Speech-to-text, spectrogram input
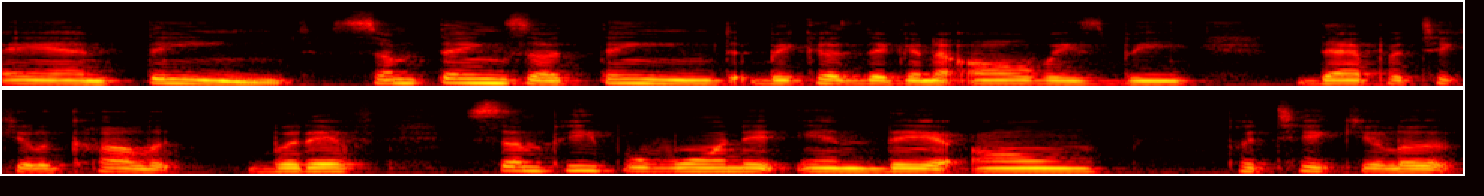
and themed. Some things are themed because they're going to always be that particular color. But if some people want it in their own particular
